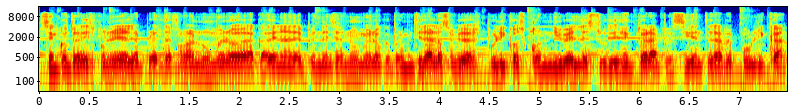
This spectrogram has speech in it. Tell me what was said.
Se encontrará disponible en la plataforma número, la cadena de dependencias número, que permitirá a los servidores públicos con nivel de subdirectora presidente de la República,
